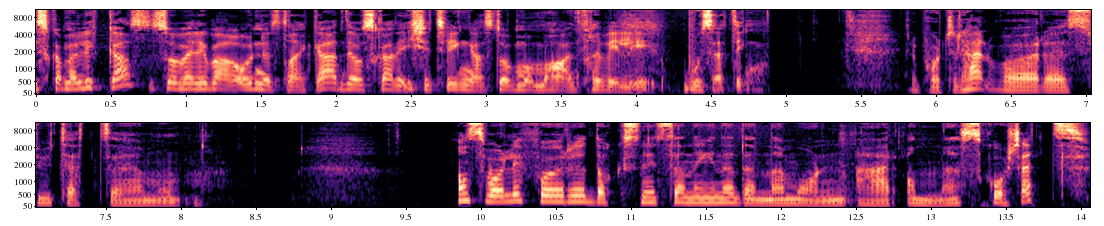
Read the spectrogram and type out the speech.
skal vi lykkes, så vil jeg bare understreke, da skal det ikke tvinges, da må vi ha en frivillig bosetting. Reporter her var eh, Sutet eh, Moen. Ansvarlig for Dagsnytt-sendingene denne morgenen er Anne Skårseth.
